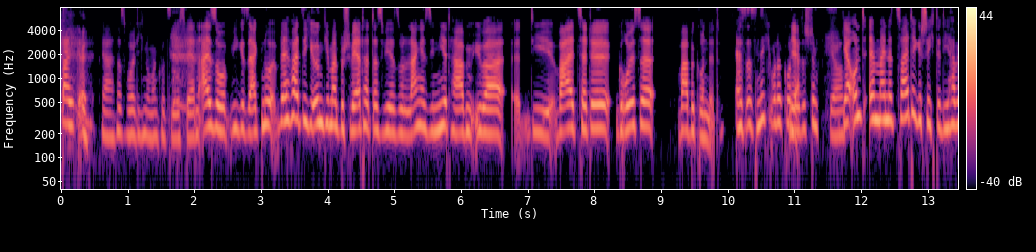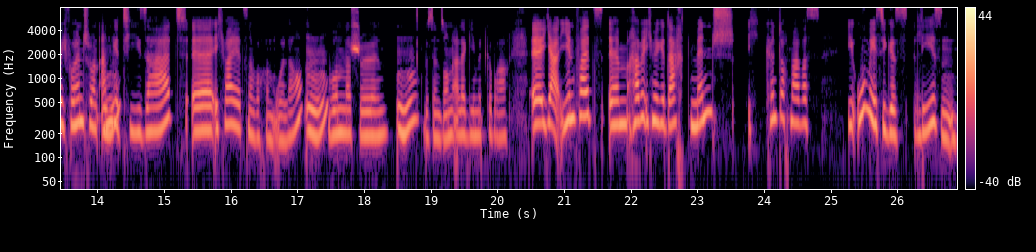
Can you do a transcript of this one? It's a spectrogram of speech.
Danke. Ja, das wollte ich nur mal kurz loswerden. Also, wie gesagt, nur, falls sich irgendjemand beschwert hat, dass wir so lange sinniert haben über äh, die Wahlzettelgröße, war begründet. Es ist nicht ohne Grund, Ja. ja. das stimmt. Ja. Ja, und äh, meine zweite Geschichte, die habe ich vorhin schon angeteasert. Äh, ich war jetzt eine Woche im Urlaub. Wunderschön. Bisschen Sonnenallergie mitgebracht. Äh, ja, jedenfalls ähm, habe ich mir gedacht, Mensch, ich könnte doch mal was EU-mäßiges lesen,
